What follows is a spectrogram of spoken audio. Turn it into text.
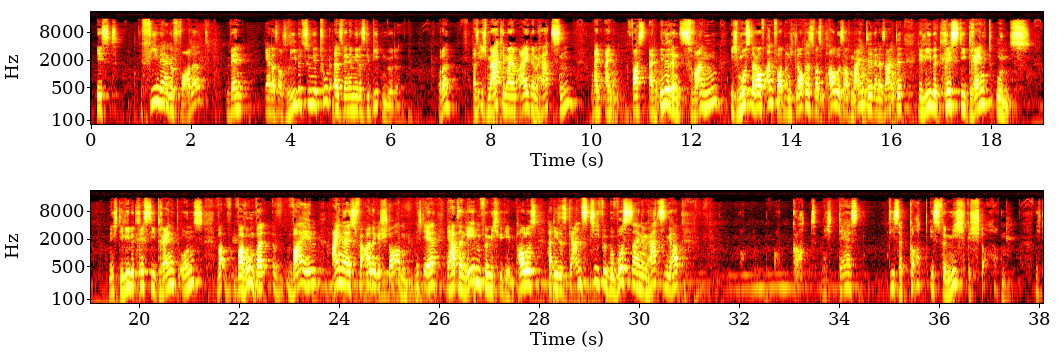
ist viel mehr gefordert, wenn er das aus Liebe zu mir tut, als wenn er mir das gebieten würde. Oder? Also ich merke in meinem eigenen Herzen, ein, ein, fast einen inneren Zwang, ich muss darauf antworten. Und ich glaube, das ist, was Paulus auch meinte, wenn er sagte, die Liebe Christi drängt uns. Nicht? Die Liebe Christi drängt uns. Warum? Weil, weil einer ist für alle gestorben. Nicht er, er hat sein Leben für mich gegeben. Paulus hat dieses ganz tiefe Bewusstsein im Herzen gehabt. Oh, oh Gott, nicht der ist, dieser Gott ist für mich gestorben.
